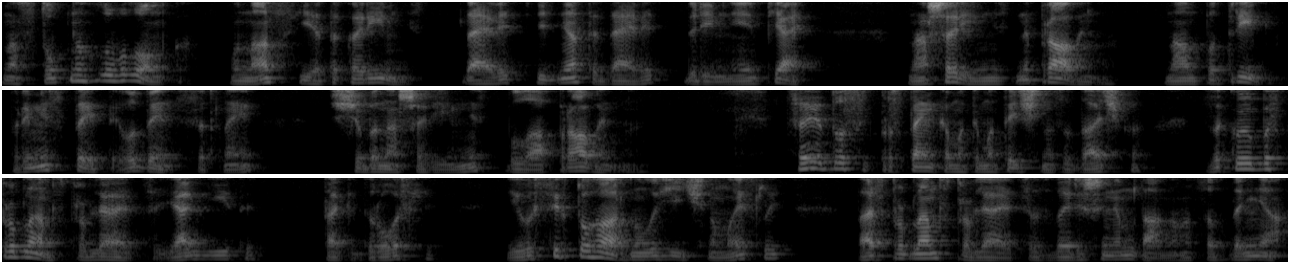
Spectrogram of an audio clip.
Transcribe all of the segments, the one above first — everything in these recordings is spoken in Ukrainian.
Наступна головоломка. У нас є така рівність. 9 відняти 9 дорівнює 5. Наша рівність неправильна. Нам потрібно перемістити один сирник, щоб наша рівність була правильною. Це є досить простенька математична задачка, з якою без проблем справляються як діти, так і дорослі. І усі, хто гарно логічно мислить, без проблем справляється з вирішенням даного завдання.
